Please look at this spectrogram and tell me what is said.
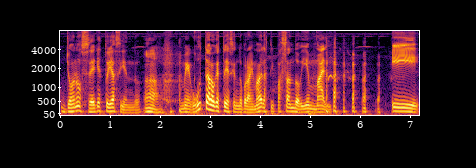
Yo no sé qué estoy haciendo. Ajá. Me gusta lo que estoy haciendo, pero a mi madre la estoy pasando bien mal. y,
